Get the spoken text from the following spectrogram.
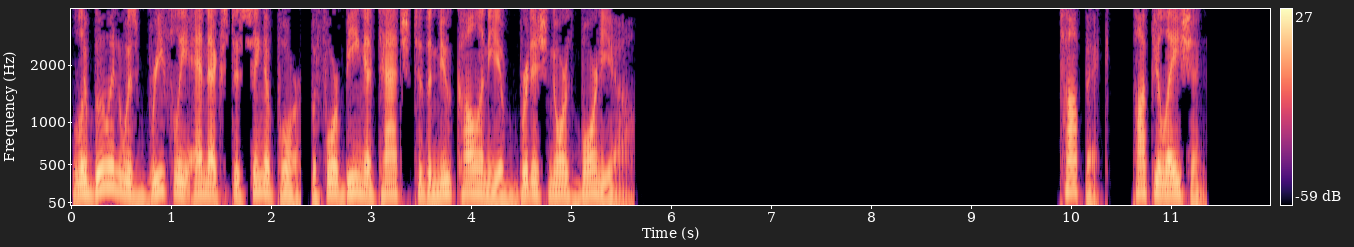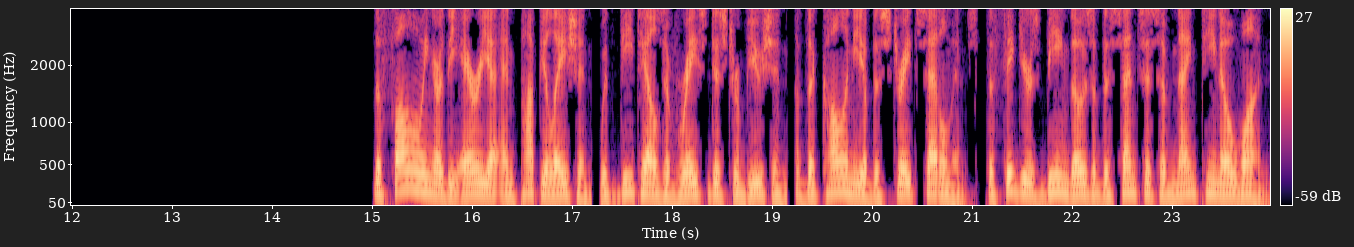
Labuan was briefly annexed to Singapore, before being attached to the new colony of British North Borneo. Topic: Population. The following are the area and population, with details of race distribution, of the colony of the Straits settlements, the figures being those of the census of 1901.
